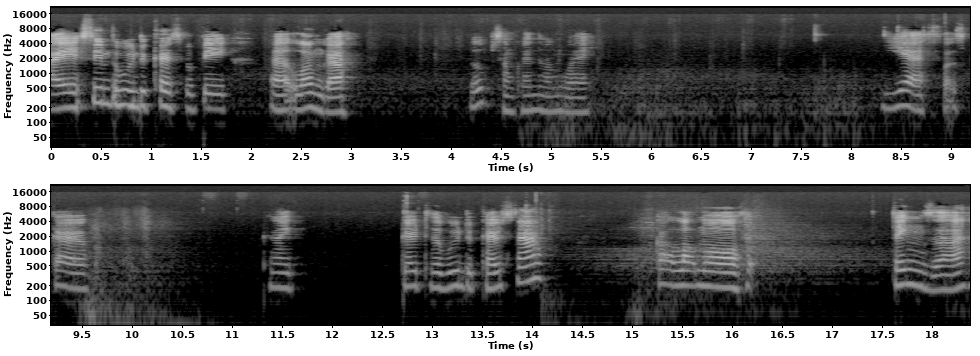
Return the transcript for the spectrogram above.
I assume the Wounded Coast would be uh, longer. Oops, I'm going the wrong way. Yes, let's go. Can I go to the Wounded Coast now? Got a lot more things there.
